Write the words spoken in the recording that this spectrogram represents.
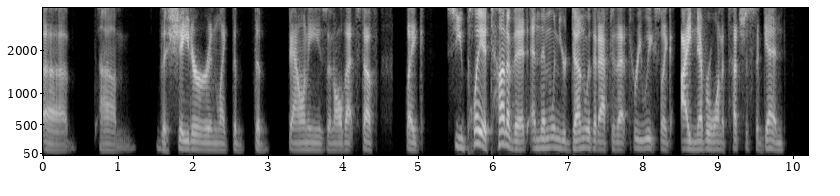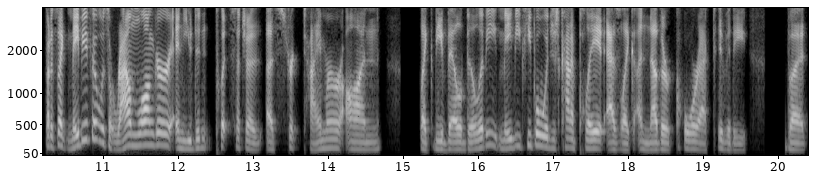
uh um the shader and like the the bounties and all that stuff. Like so you play a ton of it and then when you're done with it after that 3 weeks like I never want to touch this again. But it's like maybe if it was around longer and you didn't put such a, a strict timer on like the availability maybe people would just kind of play it as like another core activity but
